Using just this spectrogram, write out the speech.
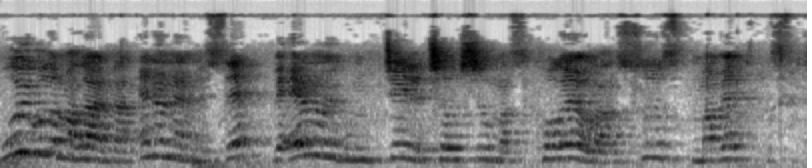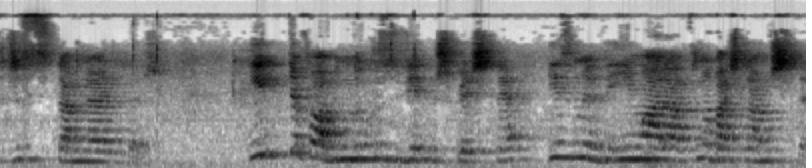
Bu uygulamalardan en önemlisi ve en uygun bütçeyle çalışılması kolay olan su ısıtma ve ısıtıcı sistemlerdir. İlk defa 1975'te İzmir'de imalatına başlanmıştır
